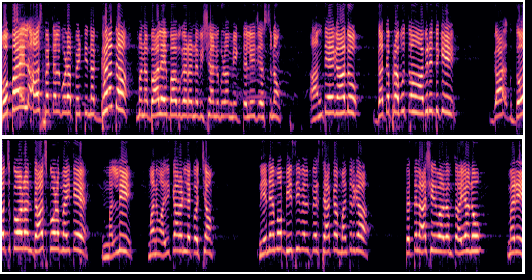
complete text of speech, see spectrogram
మొబైల్ హాస్పిటల్ కూడా పెట్టిన ఘనత మన బాలయ్య బాబు గారు అన్న విషయాన్ని కూడా మీకు తెలియజేస్తున్నాం. అంతేకాదు గత ప్రభుత్వం అభివృద్ధికి దోచుకోవడం దాచుకోవడం అయితే మళ్ళీ మనం అధికారంలోకి వచ్చాం. నేనేమో బీసీ వెల్ఫేర్ శాఖ మంత్రిగా పెద్దల ఆశీర్వాదంతో అయ్యాను. మరి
